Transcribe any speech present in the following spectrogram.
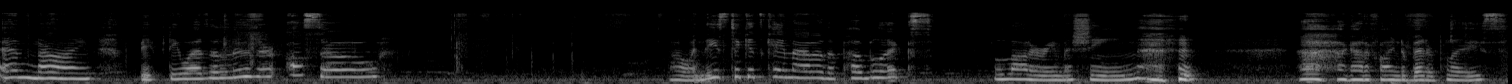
and 9. 50 was a loser also. Oh, and these tickets came out of the Publix lottery machine. Ah, I gotta find a better place.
